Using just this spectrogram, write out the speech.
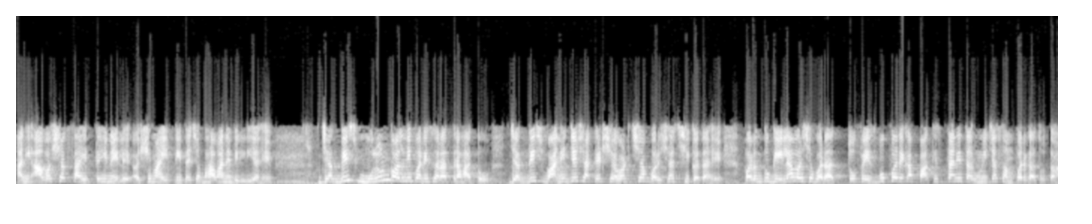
आणि आवश्यक साहित्यही नेले अशी माहिती त्याच्या भावाने दिली आहे. जगदीश मुलुंड कॉलनी परिसरात राहतो. जगदीश वाणिज्य शाखेत शेवटच्या वर्षात शिकत आहे. परंतु गेल्या वर्षभरात तो फेसबुकवर एका पाकिस्तानी तरुणीच्या संपर्कात होता.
